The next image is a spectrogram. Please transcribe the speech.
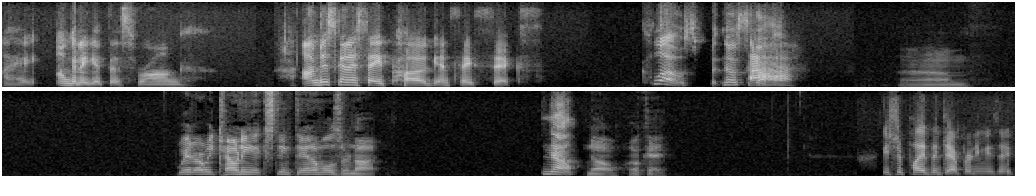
I I'm gonna get this wrong. I'm just gonna say pug and say six. Close, but no cigar. Ah, Um. Wait, are we counting extinct animals or not? No. No. Okay. you should play the Jeopardy music.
